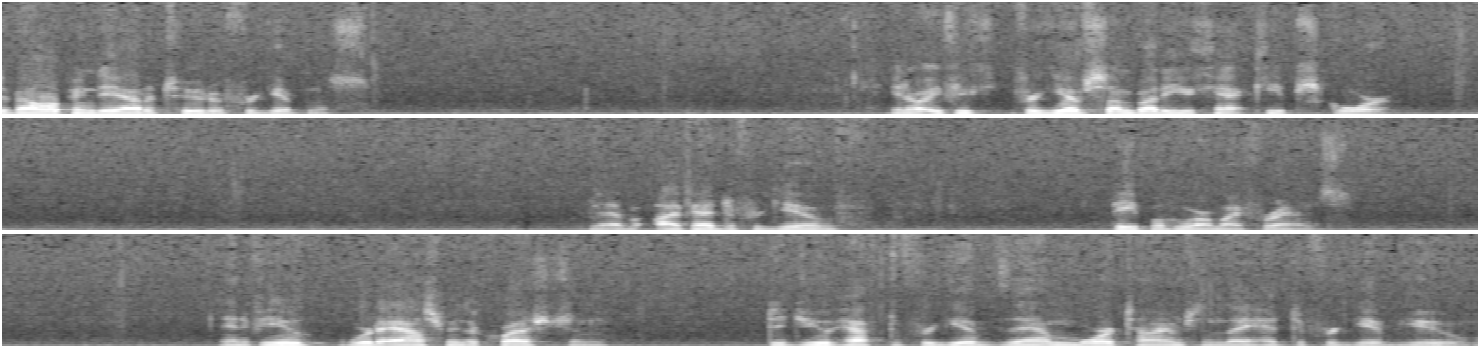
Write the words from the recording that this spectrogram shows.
Developing the attitude of forgiveness. You know, if you forgive somebody, you can't keep score. I've, I've had to forgive people who are my friends. And if you were to ask me the question, did you have to forgive them more times than they had to forgive you?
